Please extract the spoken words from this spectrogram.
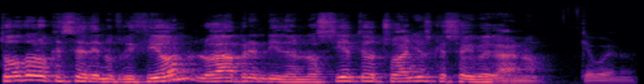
todo lo que sé de nutrición lo he aprendido en los 7-8 años que soy vegano. Qué bueno.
